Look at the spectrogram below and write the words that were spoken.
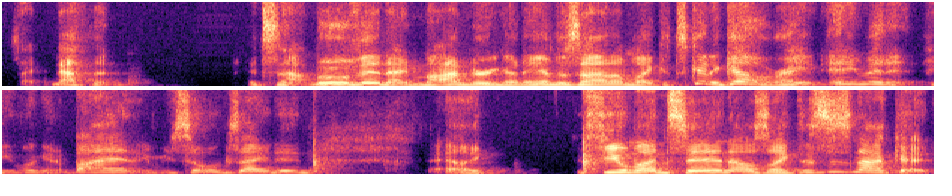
it's like nothing. It's not moving. I'm monitoring on Amazon. I'm like, it's to go, right? Any minute. People are to buy it. I'm so excited. Like a few months in, I was like, this is not good.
